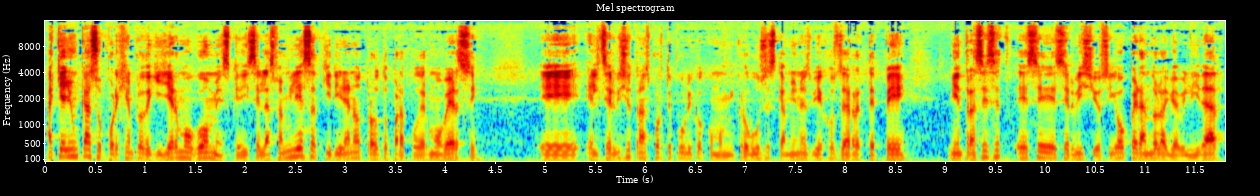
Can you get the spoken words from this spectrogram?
Aquí hay un caso, por ejemplo, de Guillermo Gómez, que dice, las familias adquirirán otro auto para poder moverse. Eh, el servicio de transporte público como microbuses, camiones viejos de RTP, mientras ese, ese servicio siga operando, la viabilidad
